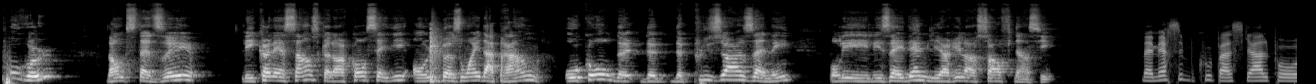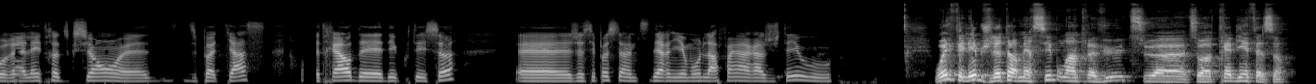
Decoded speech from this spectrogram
pour eux, donc c'est-à-dire les connaissances que leurs conseillers ont eu besoin d'apprendre au cours de, plusieurs années pour les, aider à améliorer leur sort financier. Ben, merci beaucoup, Pascal, pour euh, l'introduction euh, du podcast. On est très hâte d'écouter ça. Euh, je ne sais pas si tu as un petit dernier mot de la fin à rajouter ou? Oui, Philippe, je voulais te remercier pour l'entrevue. Tu, as très bien fait ça.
